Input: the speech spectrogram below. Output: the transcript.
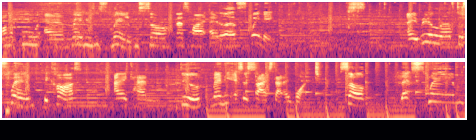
On the pool and ready to swim. So that's why I love swimming. I really love to swim because I can do many exercises that I want. So let's swim.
